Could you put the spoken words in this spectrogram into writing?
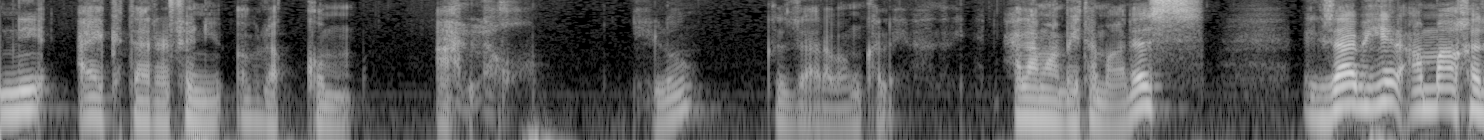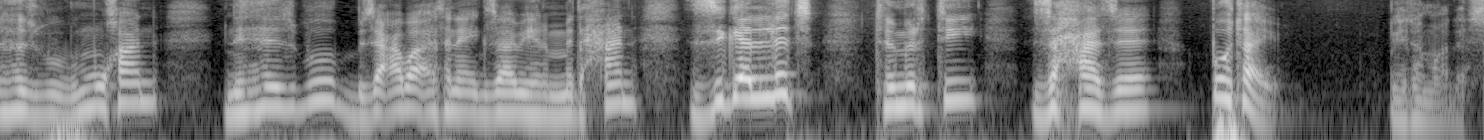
እምኒ ኣይክተርፍን እዩ እብለኩም ኣለኹ ኢሉ ክዛረቦም ከለ ኢና ንርኢ። ዓላማ ቤተ መቕደስ እግዚኣብሄር ኣብ ማእኸል ህዝቡ ብምዃን ንህዝቡ ብዛዕባ እቲ ናይ እግዚኣብሄር ምድሓን ዝገልፅ ትምህርቲ ዝሓዘ ቦታ እዩ ቤተ መቕደስ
